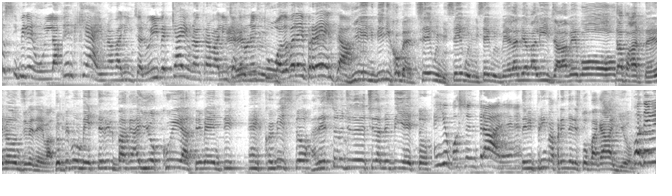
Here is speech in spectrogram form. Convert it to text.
possibile nulla. Perché hai una valigia, lui? Perché hai un'altra valigia che Eh, non è n- tua? Dove l'hai presa? Vieni, vieni con me, seguimi, seguimi, seguimi. È la mia valigia, l'avevo da parte e non si vedeva. Dobbiamo mettere il bagaglio qui, altrimenti. Ecco, hai visto? Adesso non ci, danno il biglietto. E io posso entrare? Devi prima prendere il tuo bagaglio. Potevi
